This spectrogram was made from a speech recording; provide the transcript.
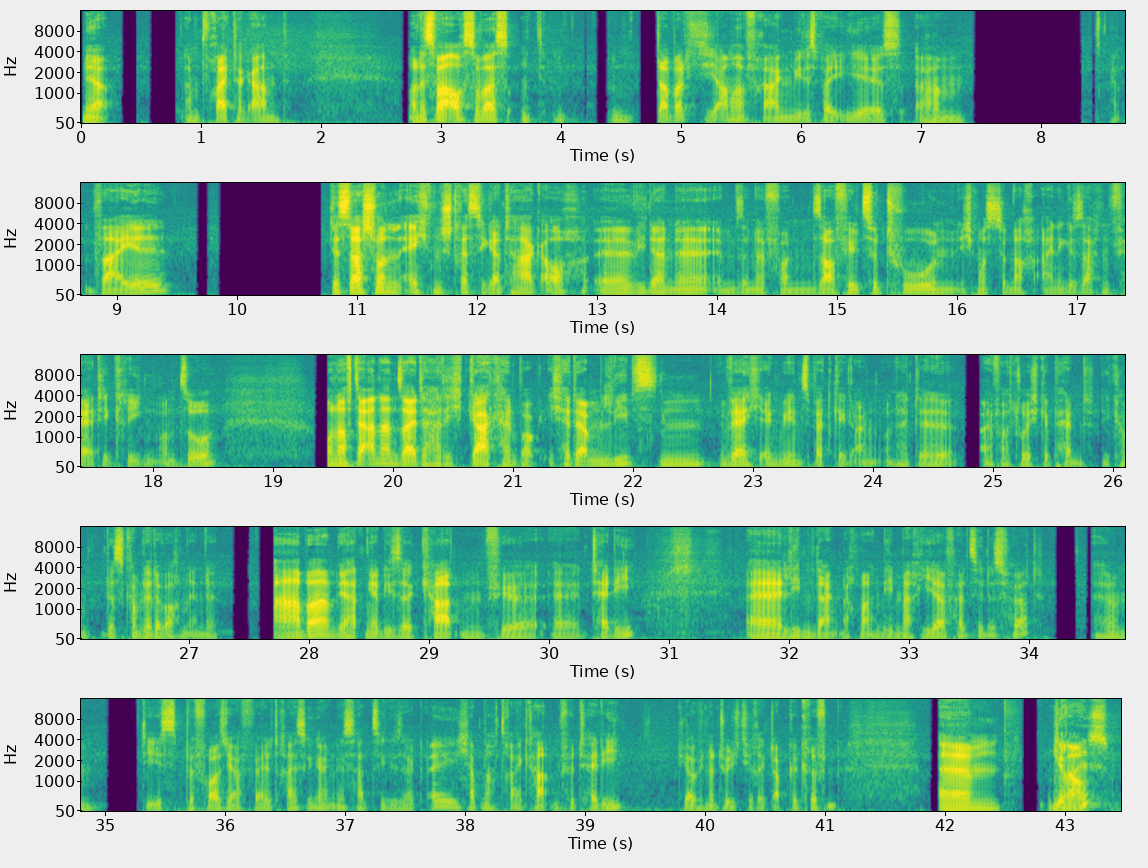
Ja, am Freitagabend. Und es war auch sowas, und, und, da wollte ich dich auch mal fragen, wie das bei ihr ist, ähm, weil das war schon echt ein stressiger Tag auch äh, wieder, ne, im Sinne von sau viel zu tun. Ich musste noch einige Sachen fertig kriegen und so. Und auf der anderen Seite hatte ich gar keinen Bock. Ich hätte am liebsten, wäre ich irgendwie ins Bett gegangen und hätte einfach durchgepennt, die, das komplette Wochenende. Aber wir hatten ja diese Karten für äh, Teddy. Äh, lieben Dank nochmal an die Maria, falls sie das hört. Ähm, die ist, bevor sie auf Weltreise gegangen ist, hat sie gesagt, ey, ich habe noch drei Karten für Teddy. Die habe ich natürlich direkt abgegriffen. Ähm, genau. Nice.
